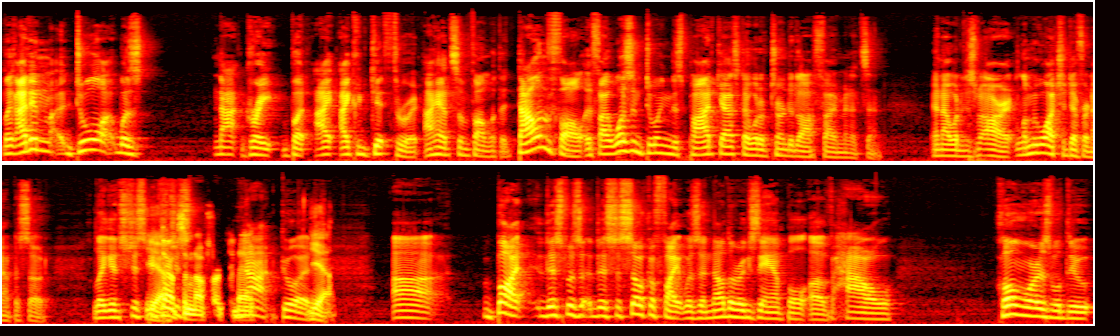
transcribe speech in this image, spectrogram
like I didn't. Duel was not great, but I I could get through it. I had some fun with it. Downfall. If I wasn't doing this podcast, I would have turned it off five minutes in, and I would have just all right. Let me watch a different episode. Like it's just Yeah. it's That's just enough for today. not good. yeah. Uh, but this was this Ahsoka fight was another example of how Clone Wars will do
